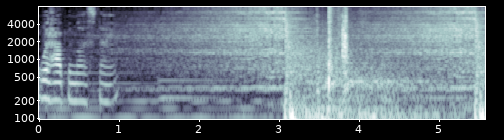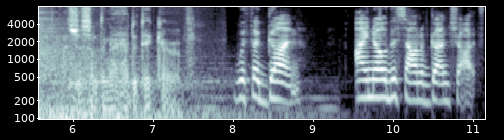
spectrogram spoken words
what happened last night? That's just something I had to take care of. With a gun. I know the sound of gunshots.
